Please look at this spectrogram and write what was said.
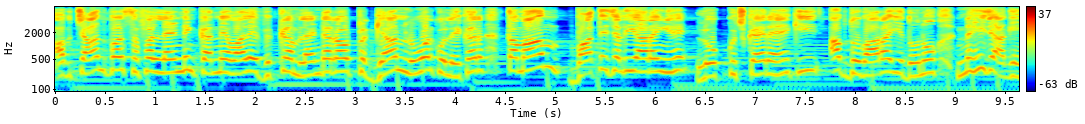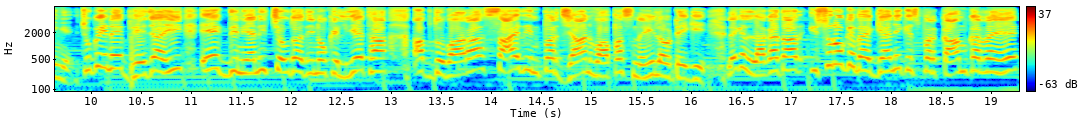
अब चाँद पर सफल लैंडिंग करने वाले विक्रम लैंडर और प्रज्ञान रोवर को लेकर तमाम बातें चली आ रही हैं। लोग कुछ कह रहे हैं कि अब दोबारा ये दोनों नहीं जागेंगे, क्योंकि इन्हें भेजा ही एक दिन यानी चौदह दिनों के लिए था। अब दोबारा शायद इन पर जान वापस नहीं लौटेगी। लेकिन लगातार इसरो के वैज्ञानिक इस पर काम कर रहे हैं।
